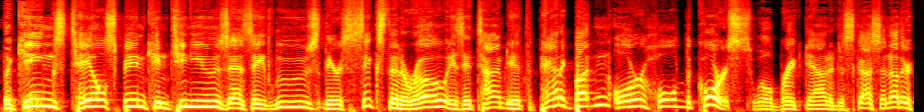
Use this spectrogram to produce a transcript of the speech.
The Kings' tailspin continues as they lose their sixth in a row. Is it time to hit the panic button or hold the course? We'll break down and discuss another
